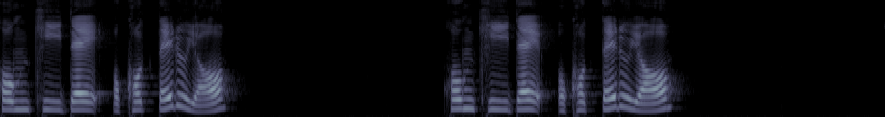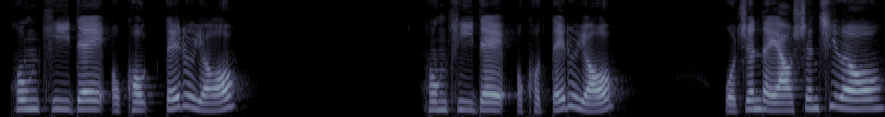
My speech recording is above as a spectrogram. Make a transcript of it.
本気で怒ってるよ。本気で怒ってるよ。本気で怒ってるよ。本気で怒ってるよ。我真的要生气了哦。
